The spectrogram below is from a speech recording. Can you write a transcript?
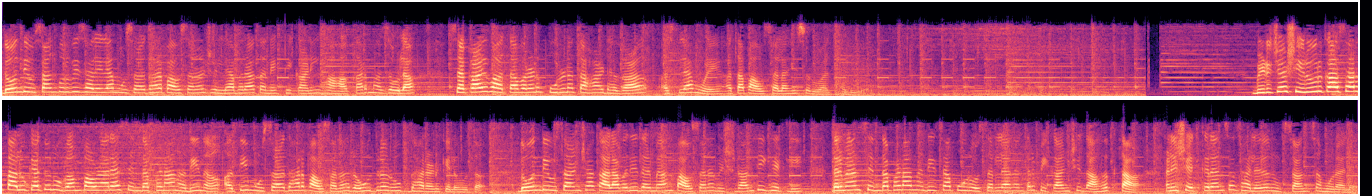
दोन दिवसांपूर्वी झालेल्या मुसळधार पावसानं जिल्ह्याभरात अनेक ठिकाणी हाहाकार माजवला. सकाळी वातावरण पूर्णतः ढगाळ असल्यामुळे आता पावसालाही सुरुवात झाली आहे. बीडच्या शिरूर कासार तालुक्यातून उगम पावणाऱ्या सिंदफणा नदीनं अतिमुसळधार पावसानं रौद्र रूप धारण केलं होतं. दोन दिवसांच्या कालावधी दरम्यान पावसानं विश्रांती घेतली. दरम्यान सिंदफणा नदीचा पूर ओसरल्यानंतर पिकांची दाहकता आणि शेतकऱ्यांचं झालेलं नुकसान समोर आलंय.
